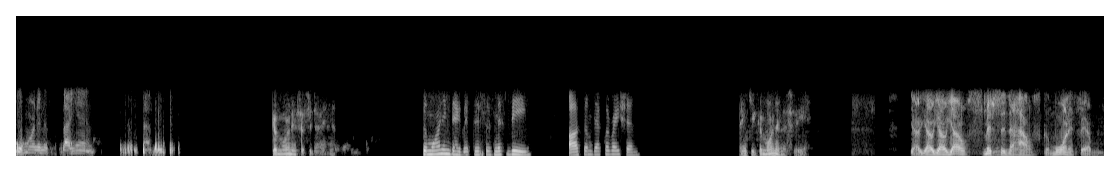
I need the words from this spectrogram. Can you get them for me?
Good morning, it's Diane. Good morning, Sister Diane. Good morning, David. This is Miss B. Awesome declaration. Thank you. Good morning, Miss V. Yo, yo, yo, yo. Smith's mm-hmm. in the house. Good morning, family.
